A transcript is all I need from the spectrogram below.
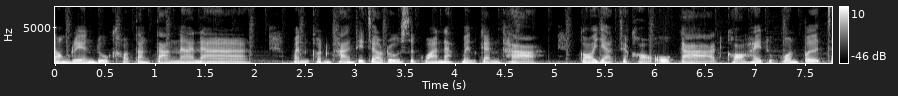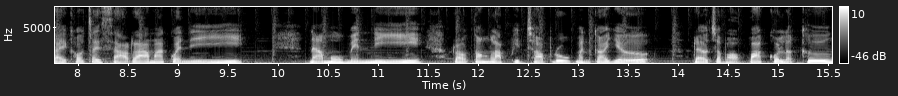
ต้องเลี้ยงดูเขาต่างๆ นานา มันค่อนข้างที่จะรู้สึกว่าหนักเหมือนกันค่ะ ก็อยากจะขอโอกาสขอให้ทุกคนเปิดใจเข้าใจซาร่ามากกว่านี้นะโมเมนต์นี้เราต้องรับผิดชอบลูกมันก็เยอะ แล้วจะบอกว่าคนละครึ่ง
